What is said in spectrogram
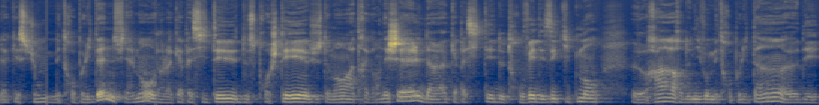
la, question métropolitaine, finalement, dans la capacité de se projeter justement à très grande échelle, dans la capacité de trouver des équipements euh, rares de niveau métropolitain, euh, des,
